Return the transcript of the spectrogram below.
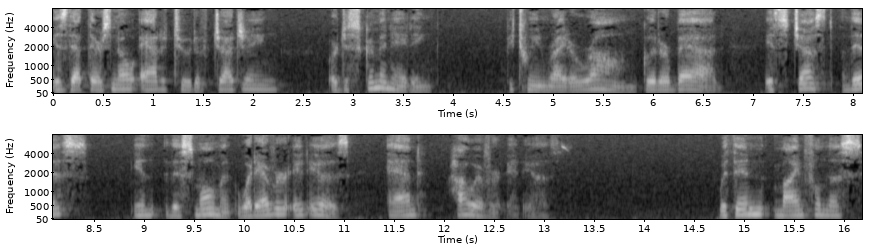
is that there's no attitude of judging or discriminating between right or wrong, good or bad. It's just this in this moment, whatever it is, and however it is. Within mindfulness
